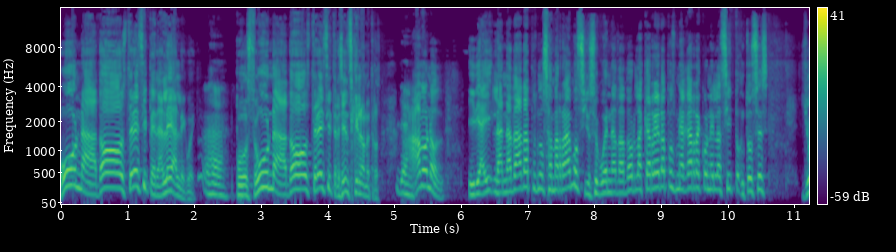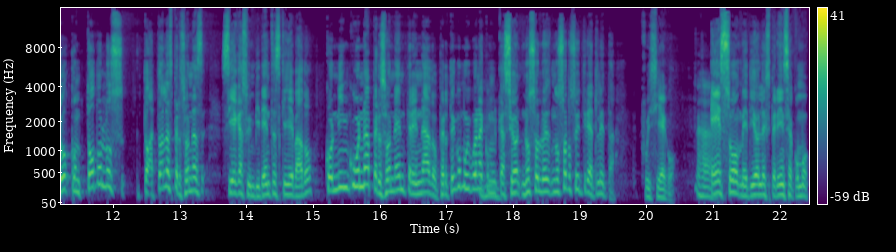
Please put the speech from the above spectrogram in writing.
Una, dos, tres y pedaléale, güey. Ajá. Pues una, dos, tres y 300 kilómetros. Ya. Vámonos. Y de ahí la nadada, pues nos amarramos. Y yo soy buen nadador. La carrera, pues me agarra con el lacito. Entonces, yo con todos los, a todas las personas ciegas o invidentes que he llevado, con ninguna persona he entrenado. Pero tengo muy buena comunicación. No solo, no solo soy triatleta, fui ciego. Ajá. Eso me dio la experiencia, como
